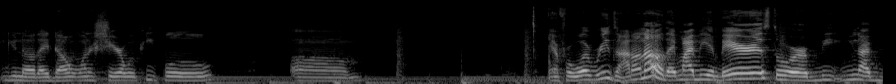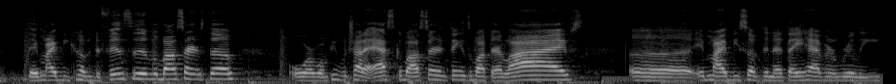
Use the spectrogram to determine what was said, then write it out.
you know they don't want to share with people um and for what reason? I don't know. They might be embarrassed or be you know they might become defensive about certain stuff or when people try to ask about certain things about their lives uh it might be something that they haven't really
